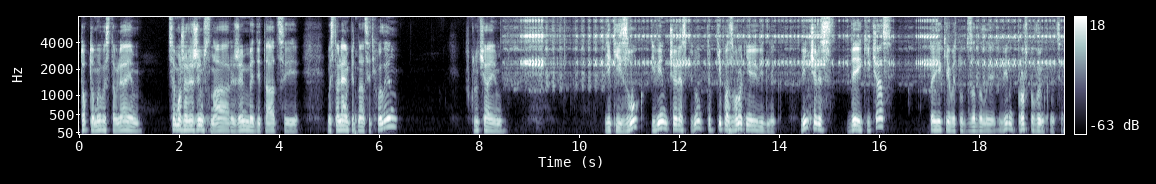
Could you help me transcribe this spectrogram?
Тобто ми виставляємо. Це може режим сна, режим медитації. Виставляємо 15 хвилин, включаємо якийсь звук, і він через, ну, тип- типа зворотній відлік. Він через деякий час, той, який ви тут задали, він просто вимкнеться.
